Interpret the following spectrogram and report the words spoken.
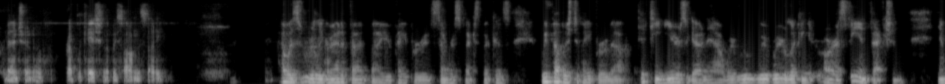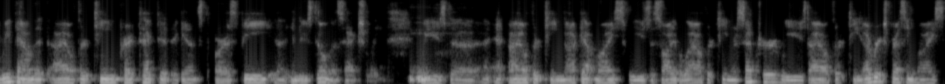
prevention of replication that we saw in the study. I was really gratified by your paper in some respects because we published a paper about 15 years ago now where we, we, we were looking at RSV infection and we found that IL-13 protected against RSV uh, induced illness actually. Mm-hmm. We used a, a IL-13 knockout mice, we used a soluble IL-13 receptor, we used IL-13 overexpressing mice.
